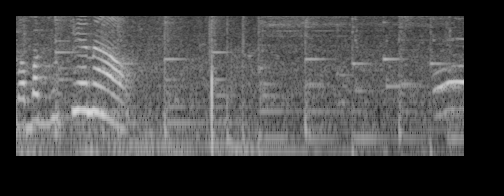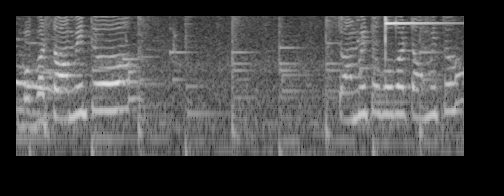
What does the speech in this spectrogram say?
বাবা, গুছিয়ে নাও। বাবা, টমেটো। টমেটো বাবা টমেটো।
